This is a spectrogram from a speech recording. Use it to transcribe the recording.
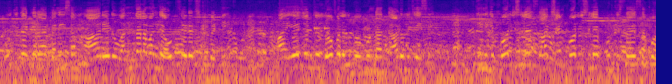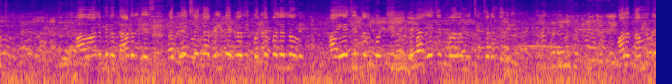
బూత్ దగ్గర కనీసం ఆరేడు వందల మంది అవుట్ సైడర్స్ని పెట్టి మా ఏజెంట్లు లోపలికి పోకుండా దాడులు చేసి దీనికి పోలీసులే సాక్ష్యం పోలీసులే పూర్తి స్థాయి సపోర్ట్ మా వాళ్ళ మీద దాడులు చేసి ప్రత్యక్షంగా బీటెక్ రవి కొత్తపల్లెలో మా ఏజెంట్లను కొట్టి మా ఏజెంట్ ఫారంలు చించడం జరిగింది. వాళ్ళ తమ్ముడు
